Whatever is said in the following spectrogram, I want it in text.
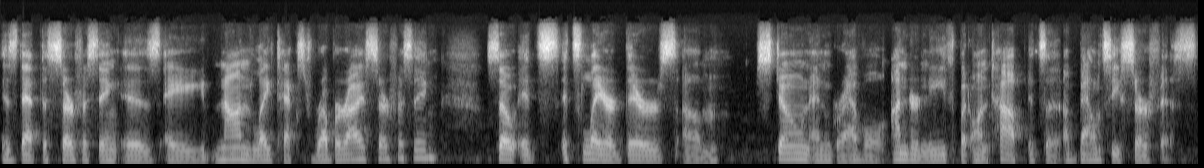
is that the surfacing is a non-latex rubberized surfacing. So it's it's layered. There's um, stone and gravel underneath, but on top it's a, a bouncy surface.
